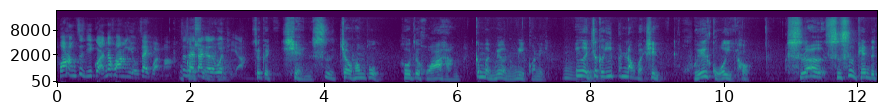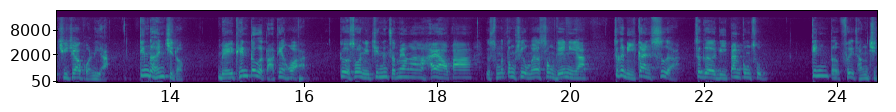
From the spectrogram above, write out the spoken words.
华航自己管，那华航有在管吗？这才是大家的问题啊！这个显示交通部或者华航根本没有能力管理，因为这个一般老百姓。回国以后，十二十四天的居家管理啊，盯得很紧哦，每天都有打电话，都有说：“你今天怎么样啊？还好吧？有什么东西我们要送给你啊？”这个李干事啊，这个李办公处盯得非常紧。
